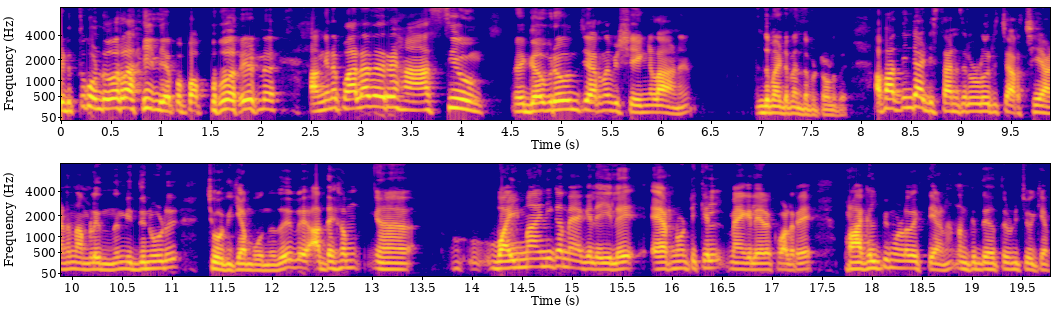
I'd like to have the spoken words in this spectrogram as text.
എടുത്തു കൊണ്ടുപോകാറായില്ലേ അപ്പൊ പപ്പു പറയുന്നത് അങ്ങനെ പലതരം ഹാസ്യവും ഗൗരവവും ചേർന്ന വിഷയങ്ങളാണ് ഇതുമായിട്ട് ബന്ധപ്പെട്ടുള്ളത്. അപ്പൊ അതിന്റെ അടിസ്ഥാനത്തിലുള്ള ഒരു ചർച്ചയാണ് നമ്മൾ ഇന്ന് ഇതിനോട് ചോദിക്കാൻ പോകുന്നത്. അദ്ദേഹം വൈമാനിക മേഖലയിൽ എയർനോട്ടിക്കൽ മേഖലയിലൊക്കെ വളരെ പ്രാഗൽഭ്യമുള്ള വ്യക്തിയാണ്. നമുക്ക് ഇദ്ദേഹത്തോട് ചോദിക്കാം.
